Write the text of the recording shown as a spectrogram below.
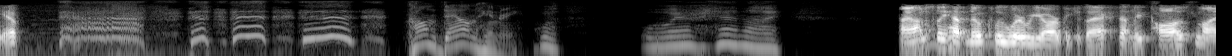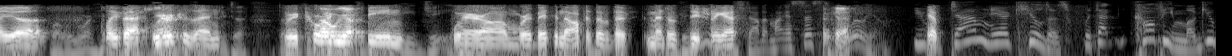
Yep. Calm down, Henry. Where am I? I honestly have no clue where we are because I accidentally paused my uh, playback here. to then. We're Oh, towards we the are- scene where um we're based in the office of the mental institution, I guess. Okay. You Yep. damn near killed us with that coffee mug you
